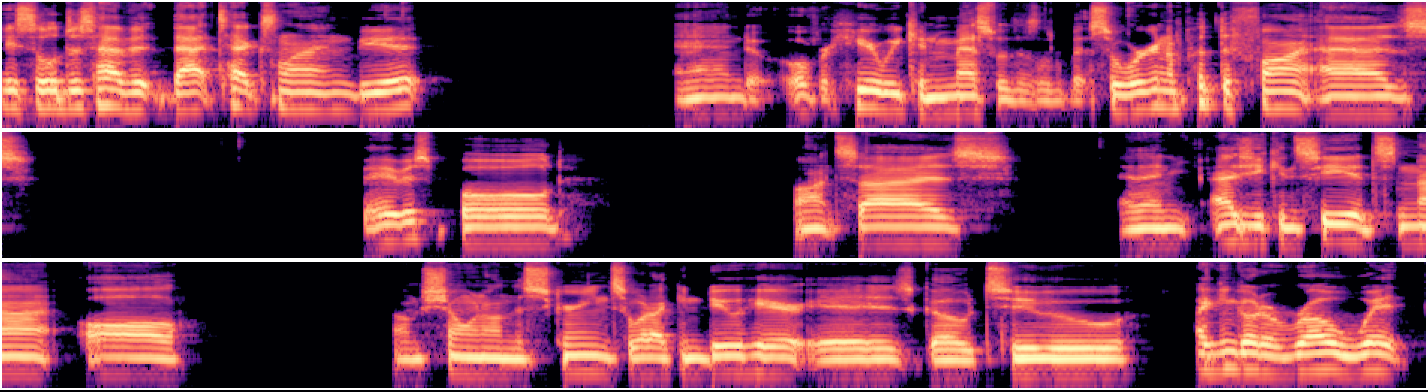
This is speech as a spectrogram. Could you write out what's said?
Okay, so we'll just have it that text line be it. And over here we can mess with this a little bit. So we're gonna put the font as Bebas bold, font size, and then as you can see, it's not all um, showing on the screen. So what I can do here is go to, I can go to row width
